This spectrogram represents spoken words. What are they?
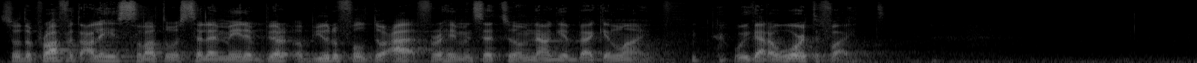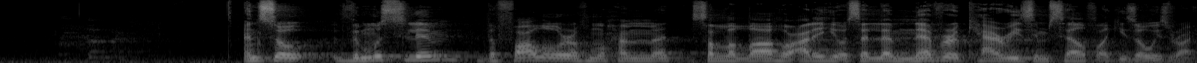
So the Prophet ﷺ made a, beautiful dua for him and said to him, Now get back in line. we got a war to fight. And so the Muslim, the follower of Muhammad wasallam, never carries himself like he's always right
